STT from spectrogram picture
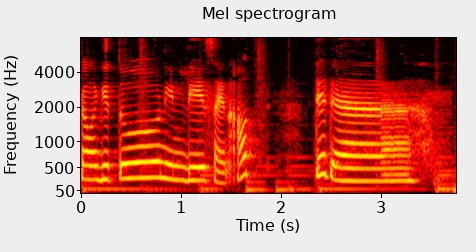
kalau gitu Nindi sign out. Dadah.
